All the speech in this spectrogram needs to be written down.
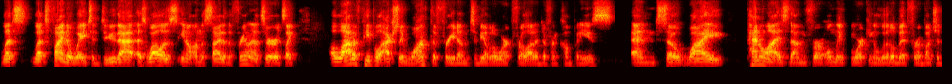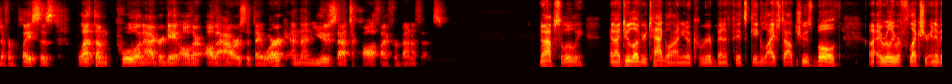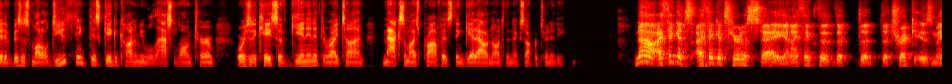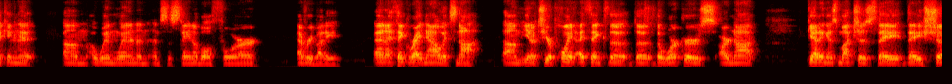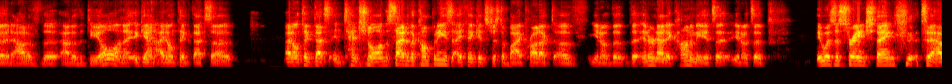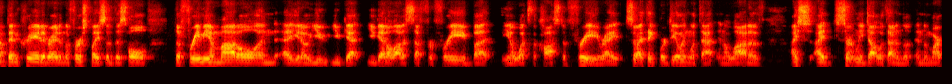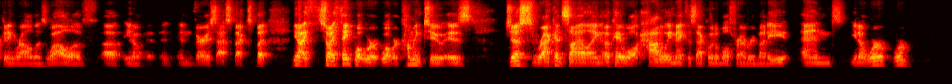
let's let's find a way to do that as well as you know on the side of the freelancer it's like a lot of people actually want the freedom to be able to work for a lot of different companies and so why penalize them for only working a little bit for a bunch of different places let them pool and aggregate all their all the hours that they work and then use that to qualify for benefits no absolutely and I do love your tagline, you know, career benefits, gig lifestyle, choose both. Uh, it really reflects your innovative business model. Do you think this gig economy will last long term, or is it a case of get in at the right time, maximize profits, then get out and on to the next opportunity? No, I think it's I think it's here to stay, and I think the the the the trick is making it um, a win-win and, and sustainable for everybody. And I think right now it's not um, you know, to your point, I think the the the workers are not getting as much as they they should out of the out of the deal. And I, again, I don't think that's a I don't think that's intentional on the side of the companies. I think it's just a byproduct of you know the the internet economy. It's a you know it's a it was a strange thing to have been created right in the first place of this whole the freemium model and uh, you know you you get you get a lot of stuff for free but you know what's the cost of free right so i think we're dealing with that in a lot of i i certainly dealt with that in the in the marketing realm as well of uh, you know in, in various aspects. But you know i so i think what we're what we're coming to is just reconciling okay well how do we make this equitable for everybody? And you know we're we're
